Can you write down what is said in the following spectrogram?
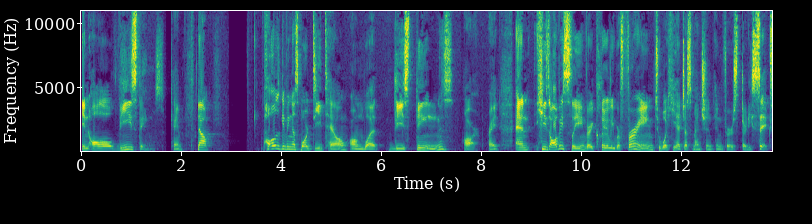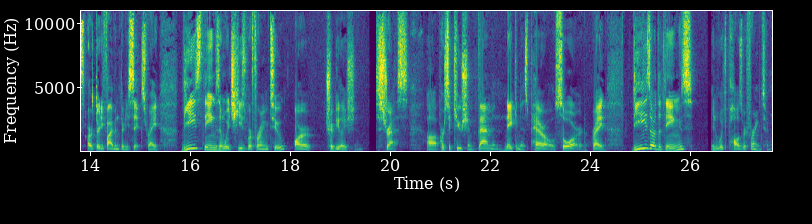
in all these things. Okay? Now, Paul is giving us more detail on what these things are, right? And he's obviously very clearly referring to what he had just mentioned in verse 36 or 35 and 36, right? These things in which he's referring to are tribulation, distress, uh, persecution, famine, nakedness, peril, sword, right? These are the things in which Paul's referring to.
